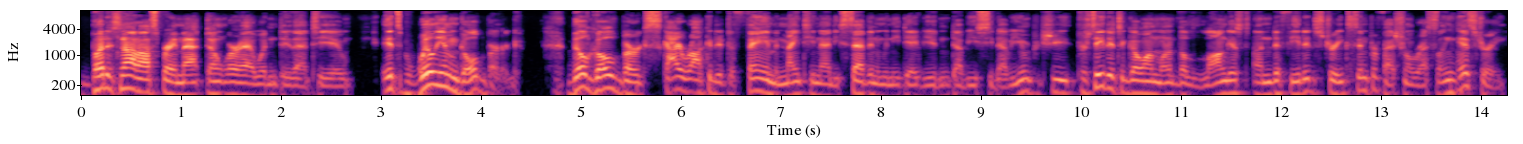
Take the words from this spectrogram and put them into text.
but it's not Osprey. Matt, don't worry, I wouldn't do that to you. It's William Goldberg. Bill Goldberg skyrocketed to fame in 1997 when he debuted in WCW and proce- proceeded to go on one of the longest undefeated streaks in professional wrestling history.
